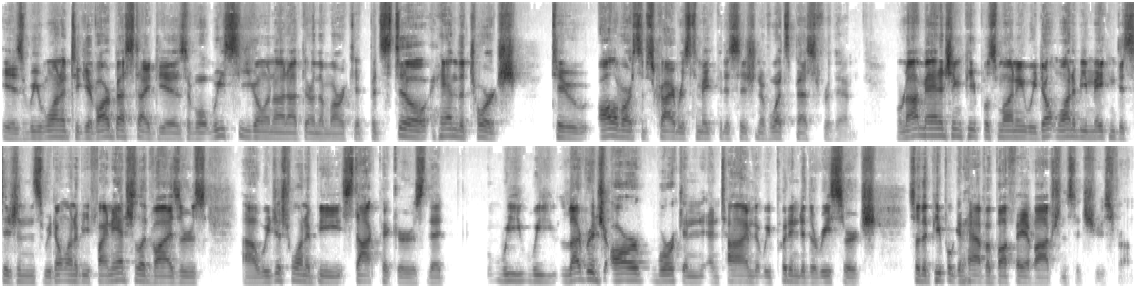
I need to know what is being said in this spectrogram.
is we wanted to give our best ideas of what we see going on out there in the market, but still hand the torch to all of our subscribers to make the decision of what's best for them. We're not managing people's money. We don't want to be making decisions. We don't want to be financial advisors. Uh, we just want to be stock pickers that we we leverage our work and, and time that we put into the research so that people can have a buffet of options to choose from.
